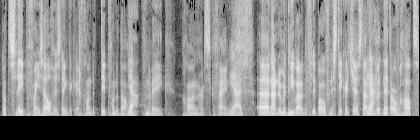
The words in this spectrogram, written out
Dat slepen van jezelf is denk ik echt gewoon de tip van de dag, Ja. van de week. Gewoon hartstikke fijn. Juist. Eh, nou, nummer drie waren de flip over de stickertjes. Daar Ja. hebben we het net over gehad.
